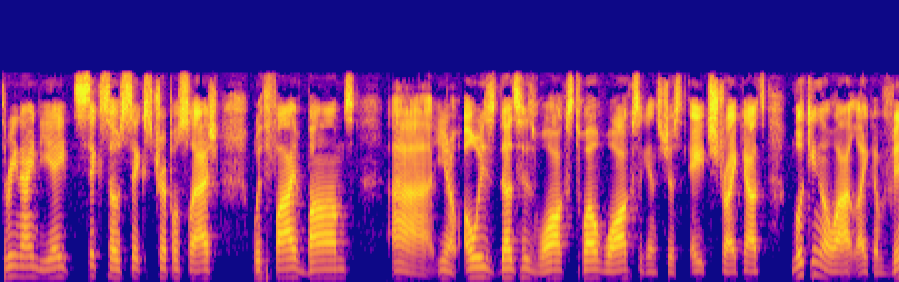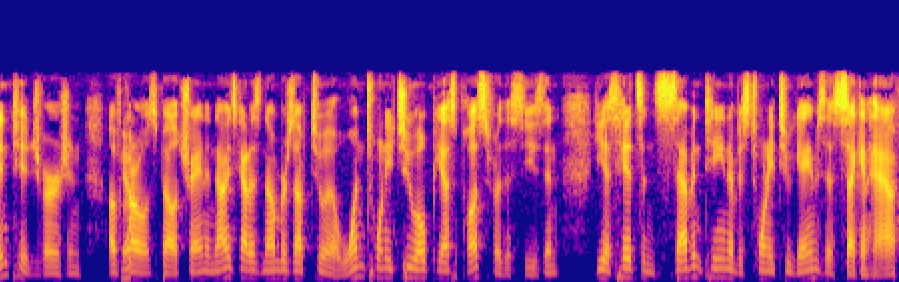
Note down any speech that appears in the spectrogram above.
398, 606 triple slash with five bombs. Uh, you know, always does his walks, 12 walks against just eight strikeouts, looking a lot like a vintage version of yep. Carlos Beltran. And now he's got his numbers up to a 122 OPS plus for the season. He has hits in 17 of his 22 games this second half.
